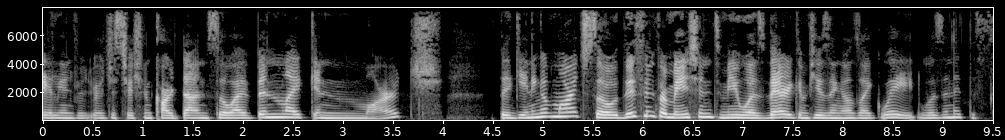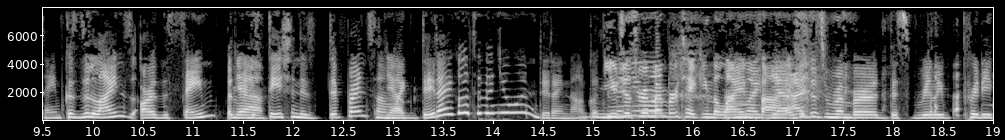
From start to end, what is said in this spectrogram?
alien re- registration card done. So I've been like in March, beginning of March. So this information to me was very confusing. I was like, wait, wasn't it the same? Because the lines are the same, but Yeah. the station is different. So I'm Yeah. like, did I go to the new one? Did I not go to You the just new one? You just remember taking the line like, five. yeah, I just remember this really pretty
